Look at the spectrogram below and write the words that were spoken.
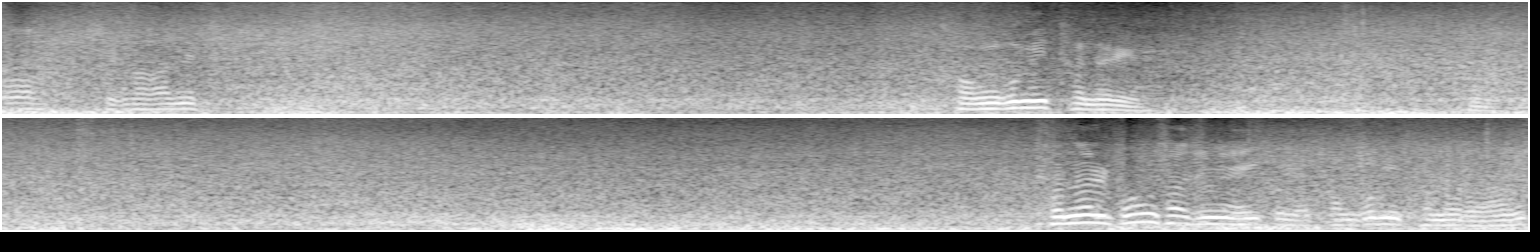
오, 지나갑니다 송구미 터널이 터널 공사 중에 있고요 송구미 터널은.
